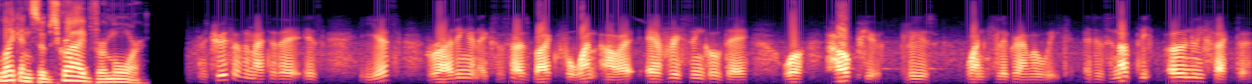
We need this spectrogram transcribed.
Like and subscribe for more. The truth of the matter there is yes, riding an exercise bike for one hour every single day will help you lose one kilogram a week. It is not the only factor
